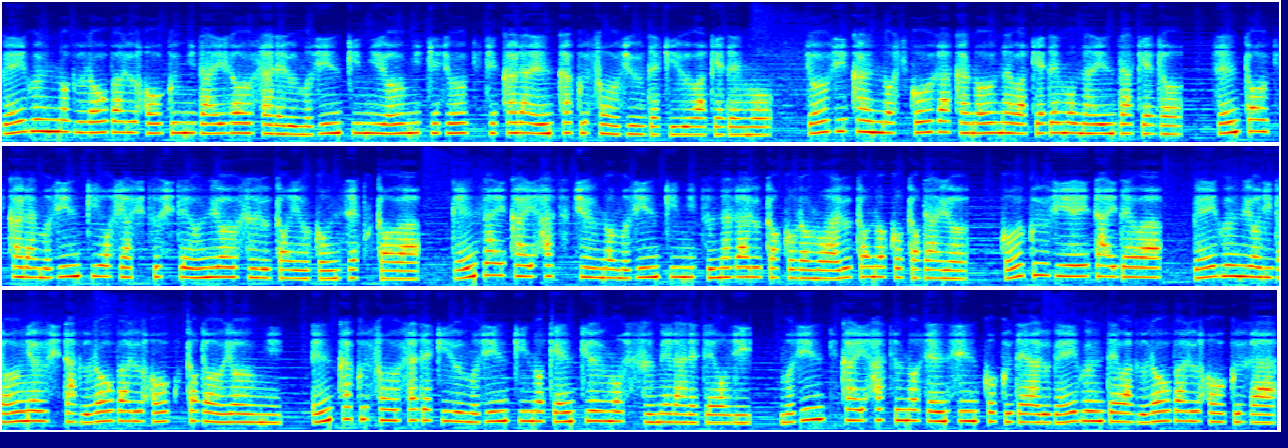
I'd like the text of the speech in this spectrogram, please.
米軍のグローバルホークに代表される無人機に用日常基地から遠隔操縦できるわけでも、長時間の飛行が可能なわけでもないんだけど、戦闘機から無人機を射出して運用するというコンセプトは、現在開発中の無人機につながるところもあるとのことだよ。航空自衛隊では、米軍より導入したグローバルホークと同様に、遠隔操作できる無人機の研究も進められており、無人機開発の先進国である米軍ではグローバルホークが、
